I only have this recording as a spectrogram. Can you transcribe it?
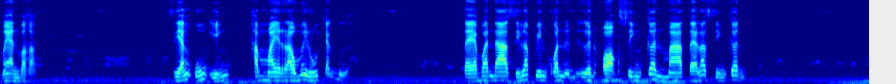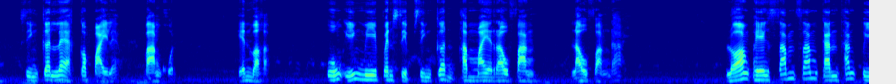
แม่นบ่ครับ เสียงอุ๋งอิงทำไมเราไม่รู้จักเบื่อ แต่บรรดาศิลปินคนอื่น ๆ ออกซิงเกิลมาแต่ละซิงเกิลซิงเกิลแรกก็ไปแล้ว บางคน เห็นบ่ครับ อุ๋งอิงมีเป็นสิบซิงเกิลทำไมเราฟัง เราฟังได้ร้องเพลงซ้ำๆกันทั้งปี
